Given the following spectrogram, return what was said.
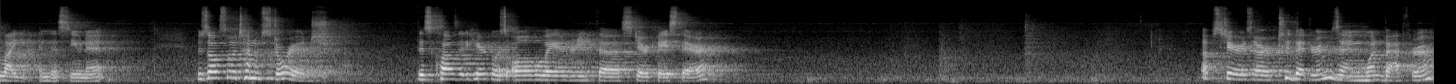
light in this unit. There's also a ton of storage. This closet here goes all the way underneath the staircase there. Upstairs are two bedrooms and one bathroom.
